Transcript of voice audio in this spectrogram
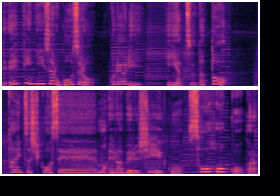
で AT2050 これよりいいやつだと単一指向性も選べるしこう双方向から、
